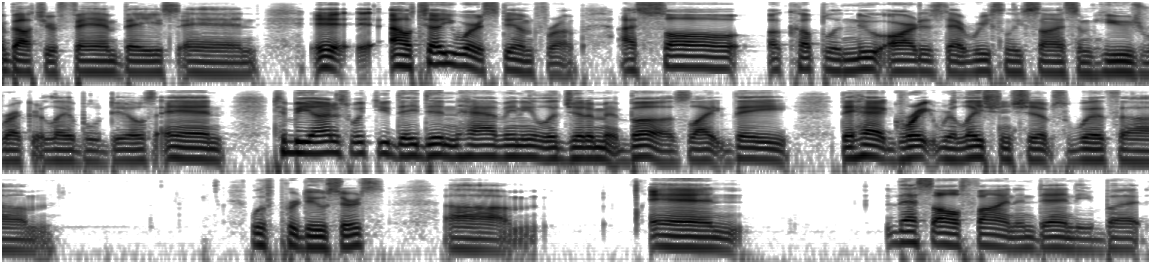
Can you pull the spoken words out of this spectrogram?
about your fan base and it, it, I'll tell you where it stemmed from. I saw a couple of new artists that recently signed some huge record label deals and to be honest with you they didn't have any legitimate buzz. Like they they had great relationships with um with producers um and that's all fine and dandy, but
